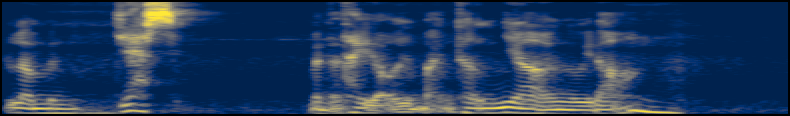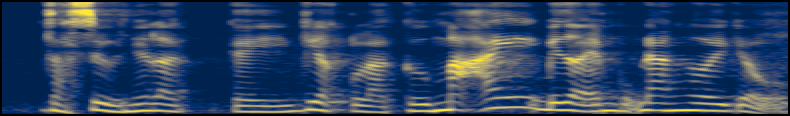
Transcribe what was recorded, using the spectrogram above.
là mình yes mình đã thay đổi bản thân nhờ người đó ừ. giả sử như là cái việc là cứ mãi bây giờ em cũng đang hơi kiểu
